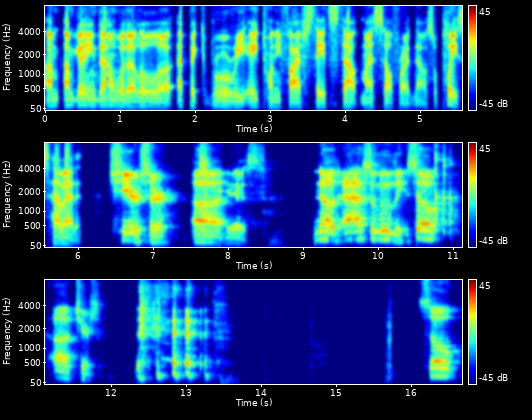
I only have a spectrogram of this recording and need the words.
I'm I'm getting down with a little uh, Epic Brewery 825 State Stout myself right now. So please have at it. Cheers, sir. Uh, cheers. No, absolutely. So, uh, cheers. so,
